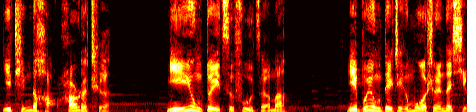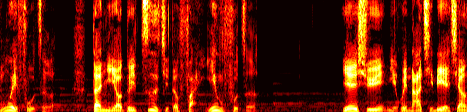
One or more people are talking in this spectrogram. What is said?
你停的好好的车，你用对此负责吗？你不用对这个陌生人的行为负责，但你要对自己的反应负责。也许你会拿起猎枪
